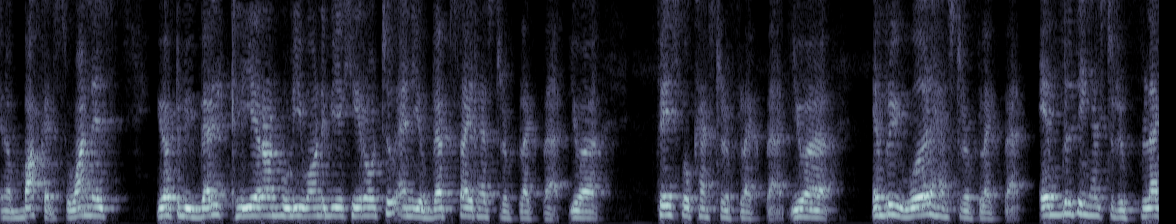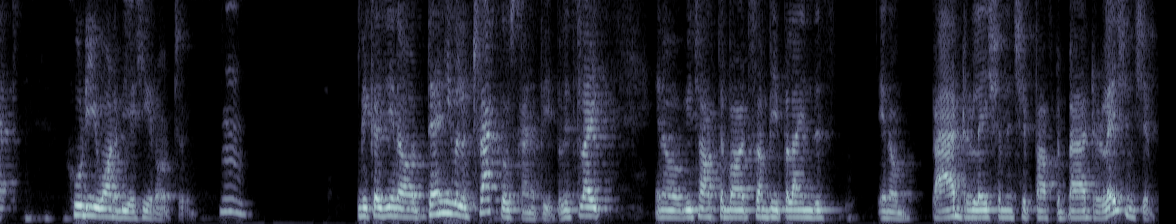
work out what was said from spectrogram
you know buckets. One is you have to be very clear on who do you want to be a hero to, and your website has to reflect that. Your Facebook has to reflect that. Your every word has to reflect that. Everything has to reflect who do you want to be a hero to. Hmm. Because you know, then you will attract those kind of people. It's like you know, we talked about some people are in this you know bad relationship after bad relationship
